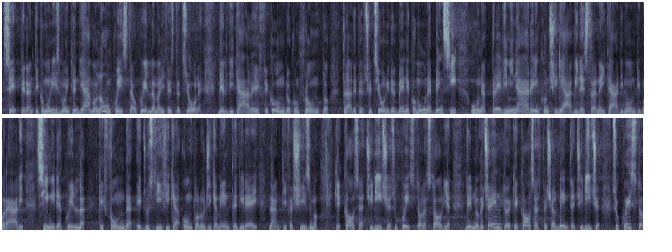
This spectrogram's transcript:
se per anticomunismo intendiamo non questa o quella manifestazione del vitale e fecondo confronto tra le percezioni del bene comune, bensì una preliminare inconciliabile estraneità di mondi morali simile a quella che fonda e giustifica ontologicamente, direi, l'antifascismo. Che cosa ci dice su questo la storia del Novecento e che cosa specialmente ci dice su questo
